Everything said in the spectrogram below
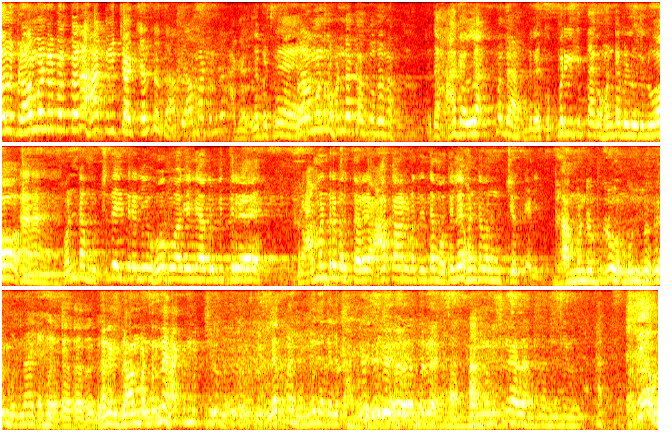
ಅಲ್ಲಿ ಬ್ರಾಹ್ಮಣರು ಬರ್ತಾರೆ ಹಾಕಿ ಮುಚ್ಚಾಕಿ. ಎಂತದ? ಬ್ರಾಹ್ಮಣರು ಹಾಗಲ್ಲ ಬಿಟ್ರೆ ಬ್ರಾಹ್ಮಣರು ಹೊಂಡಕ್ಕೆ ಹಾಕೋದನ? ಅದ ಹಾಗಲ್ಲ? ಅಂದ್ರೆ ಕೊಪ್ಪರಿಗೆ ಕಿತ್ತಾಗ ಹೊಂಡ ಬೀಳುವುದಿಲ್ವೋ? ಹೊಂಡ ಮುಚ್ಚದೇ ಇದ್ರೆ ನೀವು ಹೋಗುವಾಗ ಎಲ್ಲಿಯಾದ್ರೂ ಬಿದ್ದರೆ ಬ್ರಾಹ್ಮಣರು ಬರ್ತಾರೆ. ಆ ಕಾರಣದಿಂದ ಮೊದಲೇ ಹೊಂಡವನ್ನು ಮುಚ್ಚಿ ಅಂತ ಹೇಳಿ. ಬ್ರಾಹ್ಮಣರು ಬಿದ್ರು ಮುನ್ನೂರೇ ನನಗೆ ಬ್ರಾಹ್ಮಣರನ್ನೇ ಹಾಕಿ ಮುಚ್ಚಿ. ಇಲ್ಲಪ್ಪ ನಿಮಗೆ ಅದೆಲ್ಲ ಮನುಷ್ಯನೇ ಅಲ್ಲ ದೇವ್ರು.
